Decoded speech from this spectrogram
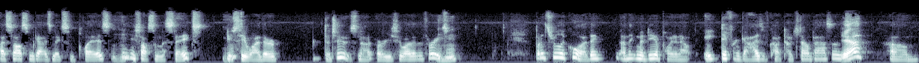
I saw some guys make some plays. Mm-hmm. And you saw some mistakes. You see why they're the twos, not or you see why they're the 3s Mhm. But it's really cool. I think I think Medea pointed out eight different guys have caught touchdown passes Yeah. um,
